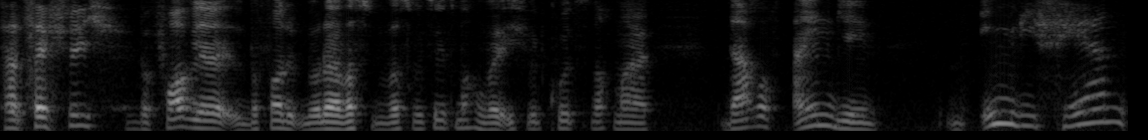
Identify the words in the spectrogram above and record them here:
tatsächlich. Bevor wir, bevor du, oder was, was willst du jetzt machen? Weil ich würde kurz nochmal darauf eingehen, inwiefern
